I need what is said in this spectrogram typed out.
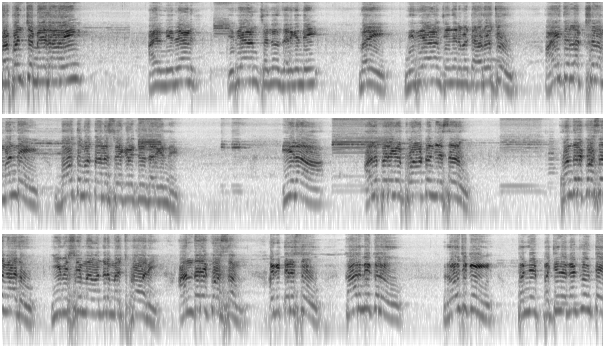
ప్రపంచ మేధావి. ఆయన నిర్యాణం నిర్యాణం చెందడం జరిగింది. మరి నిర్యాణం చెందినటువంటి ఆ రోజు ఐదు లక్షల మంది బౌద్ధ మతాన్ని స్వీకరించడం జరిగింది. ఈయన అలుపెరిగిన పోరాటం చేశారు. కొందరి కోసం కాదు ఈ విషయం మనం అందరం మర్చిపోవాలి. అందరి కోసం. నాకు తెలుసు కార్మికులు రోజుకి పన్నెండు పద్దెనిమిది గంటలు ఉంటే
